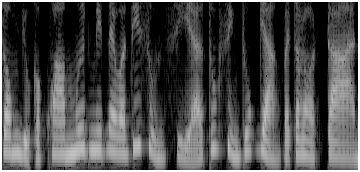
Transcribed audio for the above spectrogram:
จมอยู่กับความมืดมิดในวันที่สูญเสียทุกสิ่งทุกอย่างไปตลอดกาล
